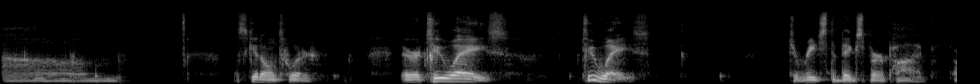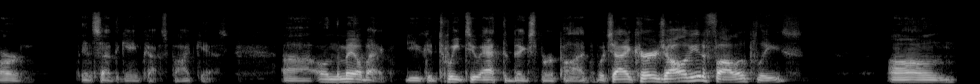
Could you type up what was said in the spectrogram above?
Um, let's get on Twitter. There are two ways, two ways to reach the Big Spur Pod or Inside the Gamecocks podcast uh, on the mailbag. You could tweet to at the Big Spur Pod, which I encourage all of you to follow, please. Um,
